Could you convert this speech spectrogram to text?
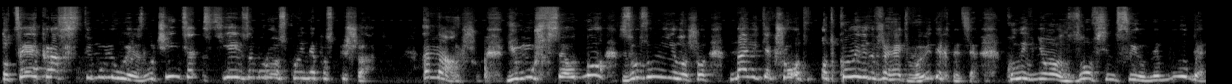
то це якраз стимулює злочинця з цією заморозкою не поспішати. А нашу? Йому ж все одно зрозуміло, що навіть якщо от, от коли він вже геть видихнеться, коли в нього зовсім сил не буде,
